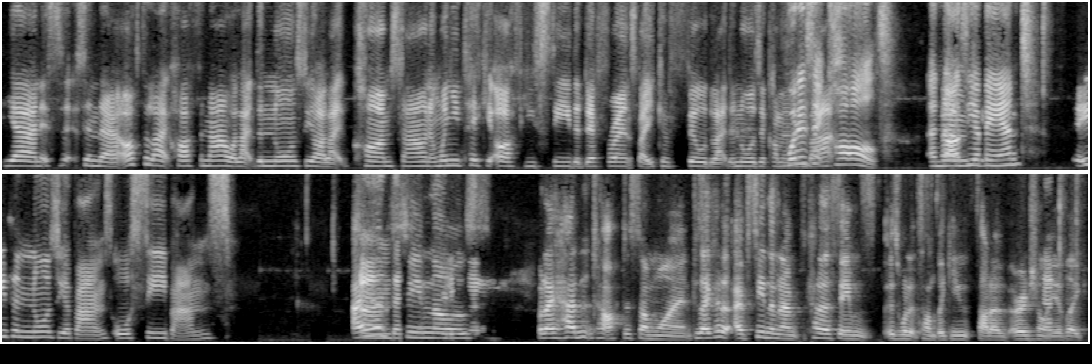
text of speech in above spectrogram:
yeah, and it sits in there. After like half an hour, like the nausea like calms down, and when you take it off, you see the difference. Like you can feel like the nausea coming. What is it called? A nausea Um, band? They're Either nausea bands or Sea-Bands. I Um, have seen those, good. But I hadn't talked to someone because I kind of I've seen them and I'm kind of the same as what it sounds like you thought of originally. Of like,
